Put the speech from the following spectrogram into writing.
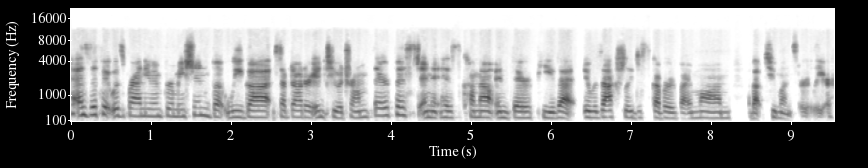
as if it was brand new information, but we got stepdaughter into a trauma therapist, and it has come out in therapy that it was actually discovered by mom about two months earlier.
